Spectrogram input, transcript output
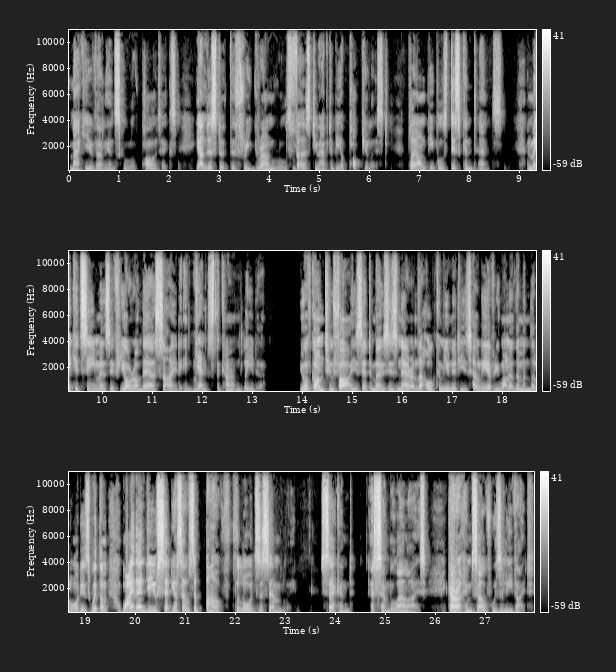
Machiavellian school of politics. He understood the three ground rules. First, you have to be a populist play on people's discontents, and make it seem as if you're on their side against the current leader. You have gone too far, he said to Moses and Aaron. The whole community is holy, every one of them, and the Lord is with them. Why then do you set yourselves above the Lord's assembly? Second, assemble allies. Korach himself was a Levite.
